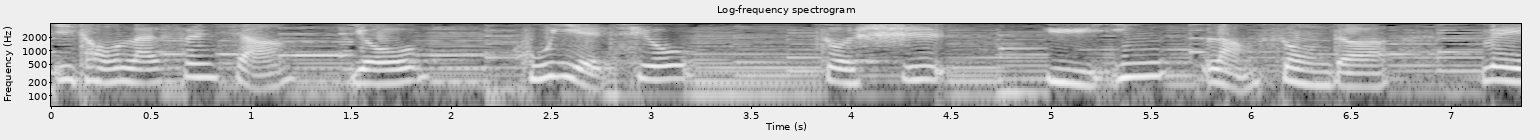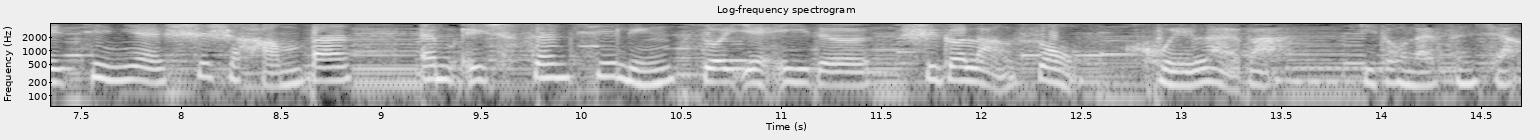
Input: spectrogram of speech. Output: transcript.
一同来分享由胡野秋作诗、语音朗诵的。为纪念失事航班 MH 三七零所演绎的诗歌朗诵，回来吧，一同来分享。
